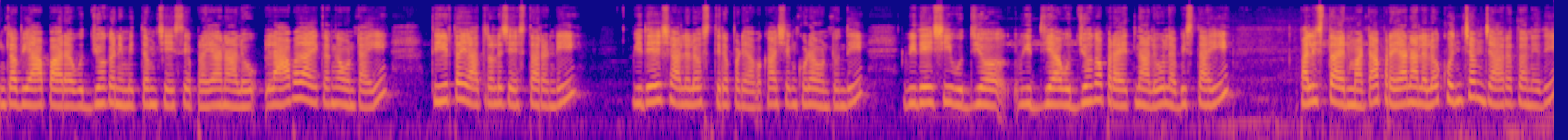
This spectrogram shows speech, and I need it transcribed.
ఇంకా వ్యాపార ఉద్యోగ నిమిత్తం చేసే ప్రయాణాలు లాభదాయకంగా ఉంటాయి. తీర్థయాత్రలు చేస్తారండి. విదేశాలలో స్థిరపడే అవకాశం కూడా ఉంటుంది. విదేశీ ఉద్యో విద్య ఉద్యోగ ప్రయత్నాలు లభిస్తాయి. ఫలిస్తాయన్నమాట. ప్రయాణాలలో కొంచెం జాగ్రత్త అనేది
